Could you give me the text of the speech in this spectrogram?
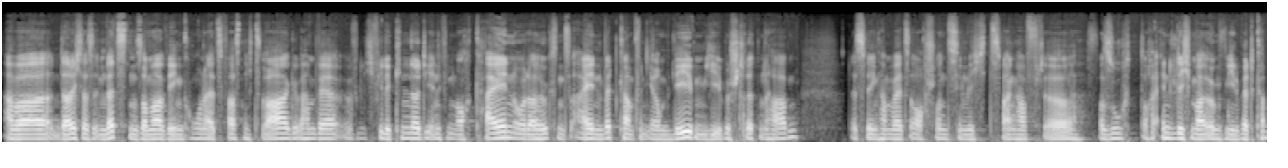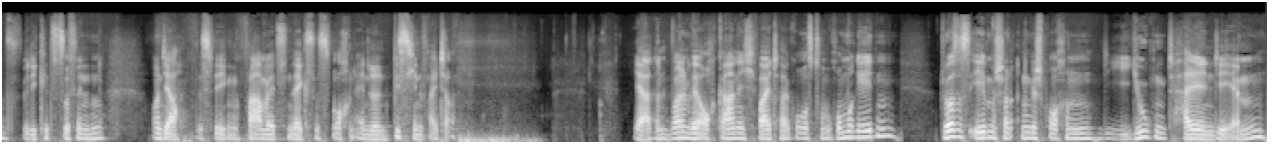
Aber dadurch, dass im letzten Sommer wegen Corona jetzt fast nichts war, haben wir wirklich viele Kinder, die entweder noch keinen oder höchstens einen Wettkampf in ihrem Leben je bestritten haben. Deswegen haben wir jetzt auch schon ziemlich zwanghaft äh, versucht, doch endlich mal irgendwie einen Wettkampf für die Kids zu finden. Und ja, deswegen fahren wir jetzt nächstes Wochenende ein bisschen weiter. Ja, dann wollen wir auch gar nicht weiter groß drum rumreden. Du hast es eben schon angesprochen, die Jugendhallen-DM,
